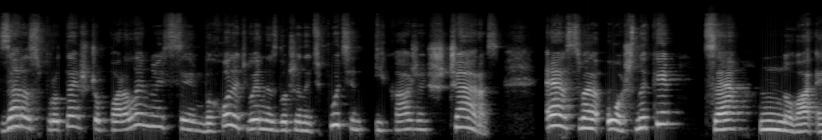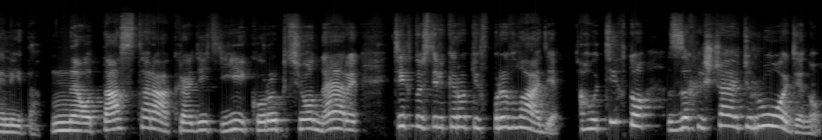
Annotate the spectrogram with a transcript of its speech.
Зараз про те, що паралельно із цим виходить воєнний злочинець Путін і каже ще раз: СВОшники це нова еліта. Не ота стара крадіть корупціонери, ті, хто стільки років при владі, а от ті, хто захищають родину.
